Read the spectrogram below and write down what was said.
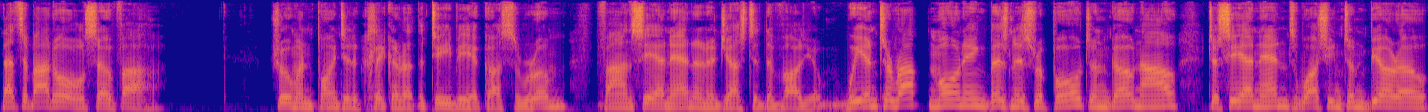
That's about all so far. Truman pointed a clicker at the TV across the room, found CNN, and adjusted the volume. We interrupt morning business report and go now to CNN's Washington bureau,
